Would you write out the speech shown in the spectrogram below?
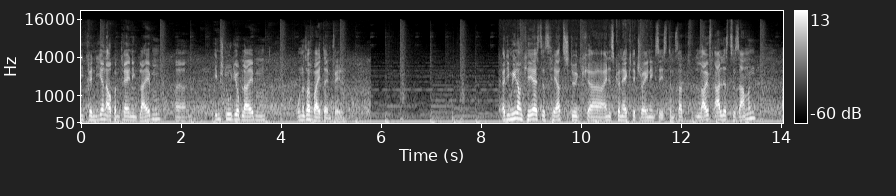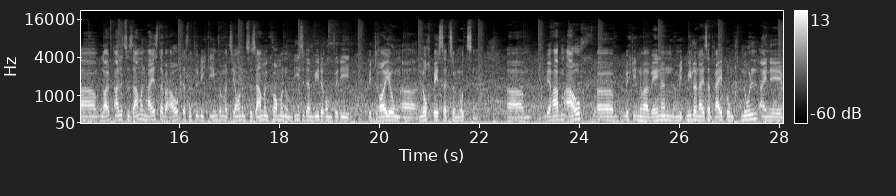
die trainieren, auch beim Training bleiben, äh, im Studio bleiben und uns auch weiterempfehlen. Ja, die Milan Care ist das Herzstück äh, eines Connected Training Systems. Da läuft alles zusammen. Äh, läuft alles zusammen heißt aber auch, dass natürlich die Informationen zusammenkommen, um diese dann wiederum für die Betreuung äh, noch besser zu nutzen. Ähm, wir haben auch, äh, möchte ich noch erwähnen, mit Milanizer 3.0 eine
